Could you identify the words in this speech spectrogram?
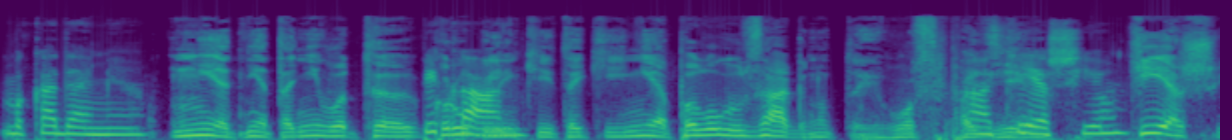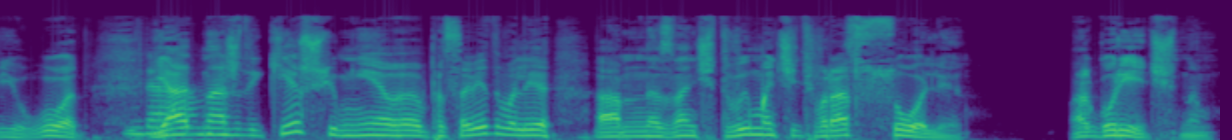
Макадамия. Нет, нет, они вот э, Пекан. кругленькие такие, не, полузагнутые, господи. А, кешью. Кешью, вот. Да. Я однажды кешью мне э, посоветовали, значит, вымочить в рассоле огуречном.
